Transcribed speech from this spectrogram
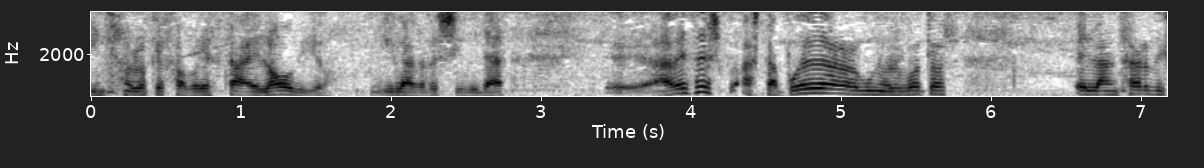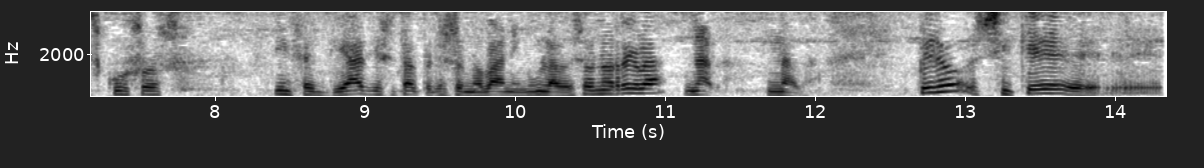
y no lo que favorezca el odio y la agresividad. Eh, a veces hasta puede dar algunos votos el lanzar discursos incendiarios y tal, pero eso no va a ningún lado, eso no arregla nada, nada. Pero sí que eh,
